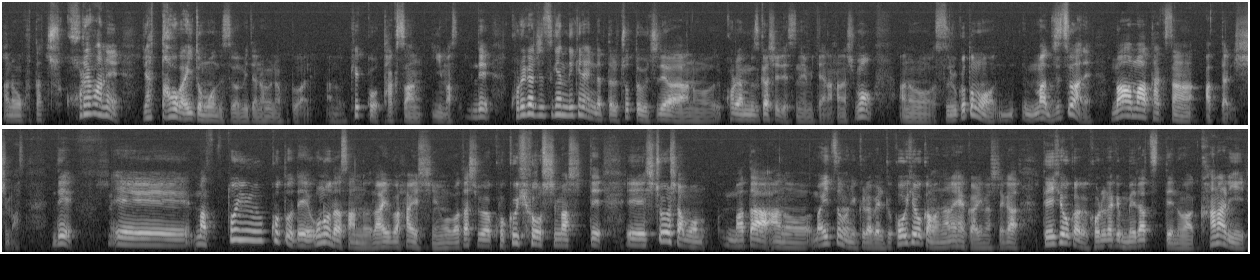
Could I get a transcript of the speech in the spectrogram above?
あのこれはねやった方がいいと思うんですよみたいなふうなことはね。あの結構たくさん言います。でこれが実現できないんだったらちょっとうちではあのこれは難しいですねみたいな話もあのすることもまあ実はねまあまあたくさんあったりします。でえーまあ、ということで小野田さんのライブ配信を私は酷評しまして、えー、視聴者もまたあの、まあ、いつもに比べると高評価は700ありましたが低評価がこれだけ目立つっていうのはかなり、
